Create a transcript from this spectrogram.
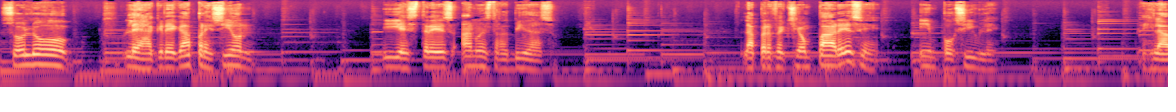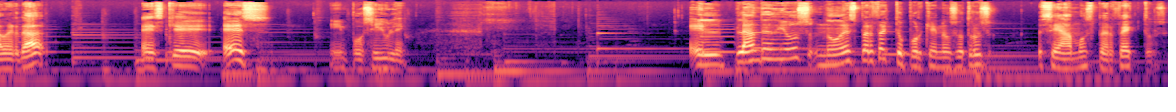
solo le agrega presión y estrés a nuestras vidas. La perfección parece imposible. Y la verdad es que es imposible el plan de Dios no es perfecto porque nosotros seamos perfectos.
